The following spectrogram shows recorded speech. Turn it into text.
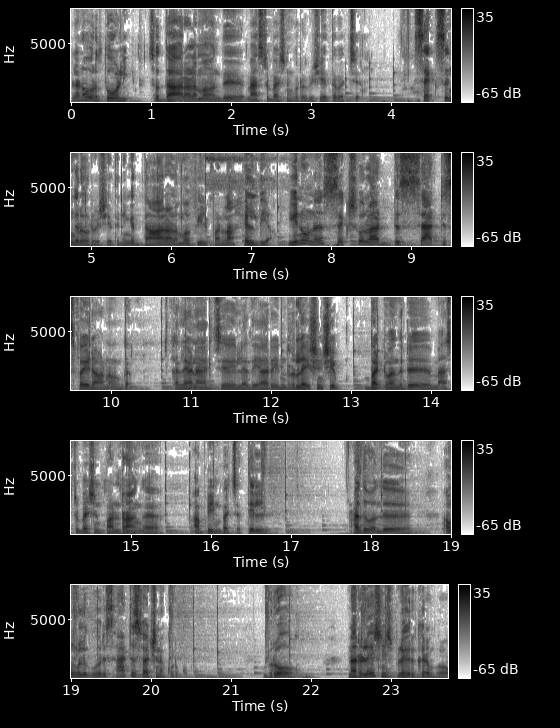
இல்லைன்னா ஒரு தோழி. ஸோ தாராளமாக வந்து மாஸ்டர்பேஷனுங்கிற ஒரு விஷயத்தை வச்சு செக்ஸுங்கிற ஒரு விஷயத்தை நீங்கள் தாராளமாக ஃபீல் பண்ணலாம் ஹெல்த்தியாக இன்னொன்று செக்ஷுவலாக டிஸ்சாட்டிஸ்ஃபைடு ஆனவங்க. கல்யாணம் ஆயிடுச்சு இல்லை they are in relationship but வந்துட்டு மாஸ்டர்பேஷன் பண்ணுறாங்க அப்படின்னு பட்சத்தில் அது வந்து அவங்களுக்கு ஒரு சாட்டிஸ்ஃபேக்ஷனை கொடுக்கும். ப்ரோ நான் ரிலேஷன்ஷிப்பில் இருக்கிறேன் ப்ரோ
